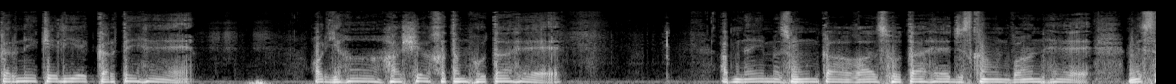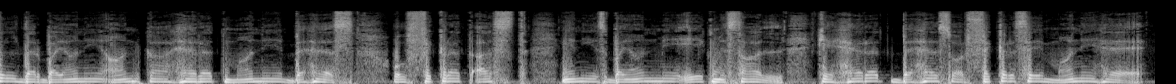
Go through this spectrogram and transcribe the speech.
करने के लिए करते हैं। और यहाँ हाशिया ख़त्म होता है। अब नए मजमून का आगाज़ होता है, जिसका उनवान है। मिसल दर बयान, आन का हैरत, माने बहस ओ फिक्रत अस्त। यानी इस बयान में एक मिसाल के हैरत, बहस और फ़िक्र से माने है।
